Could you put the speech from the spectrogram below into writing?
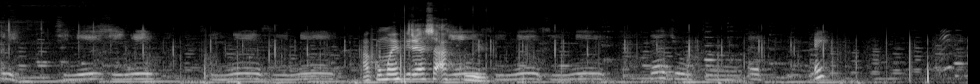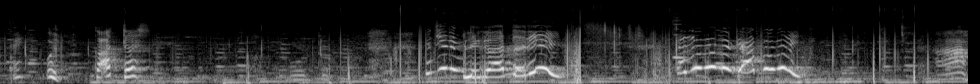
Ah, ni. Sini, sini. Sini, sini. Aku main firasat aku Sini, sini, sini. Ya, jumpa. Eh, Eh. Eh, oi, ke atas. Bodoh. Macam mana boleh ke atas ni? Macam mana ke atas ni? ah.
